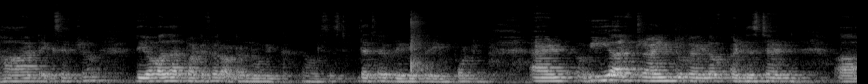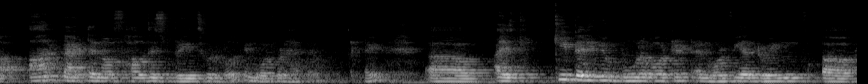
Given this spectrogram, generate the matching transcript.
heart, etc. They all are part of your autonomic nervous system. That's why brain is very important. And we are trying to kind of understand uh, our pattern of how these brains would work and what would happen. Right? Uh, I'll keep telling you more about it and what we are doing uh,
